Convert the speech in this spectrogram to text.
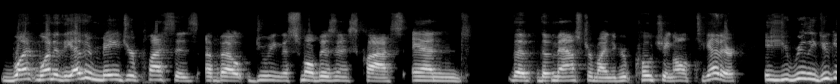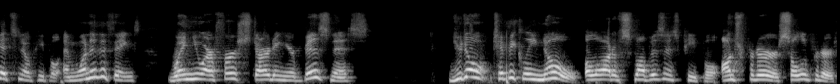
one one of the other major pluses about doing the small business class and the the mastermind the group coaching all together is you really do get to know people and one of the things when you are first starting your business you don't typically know a lot of small business people, entrepreneurs, solopreneurs.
